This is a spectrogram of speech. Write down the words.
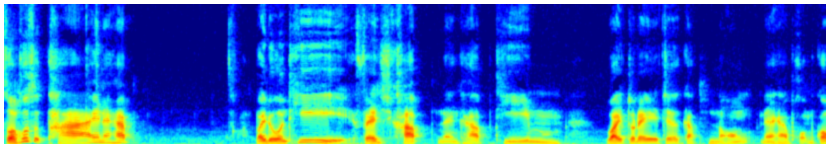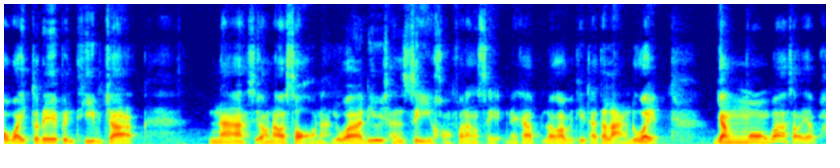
ส่วนคู่สุดท้ายนะครับ ไปโดนที่เฟรนช์คัพนะครับทีม ไวโตเรเจอกับน้องนะครับผมก็ไวโตเรเป็นทีมจากนาซีออนาวสองนะหรือว่าดิวิชั่น4 ของฝรั่งเศสนะครับแล้วก็เป็นทีมท้ายตารางด้วย ยังมองว่าศักยภ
